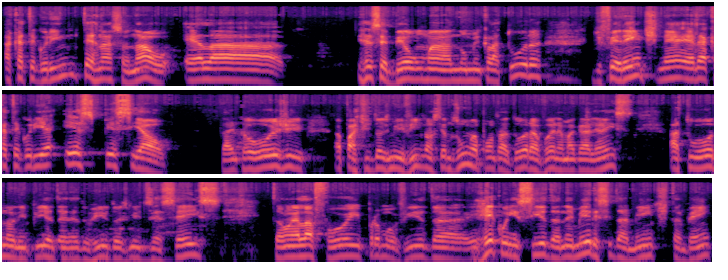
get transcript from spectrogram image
a categoria internacional ela recebeu uma nomenclatura diferente, né? Ela é a categoria especial. Tá? Então, hoje, a partir de 2020, nós temos uma apontadora, a Vânia Magalhães, atuou na Olimpíada né, do Rio 2016, então ela foi promovida e reconhecida né, merecidamente também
